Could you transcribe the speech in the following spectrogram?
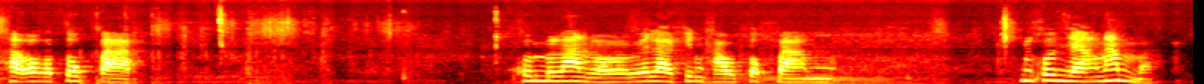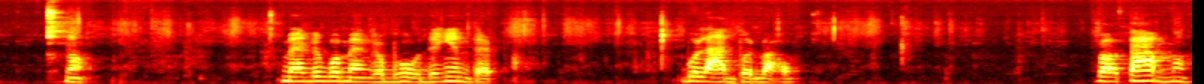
เขาก็ตกปาก คนโบราณบอกว่าเวลากินเขาวตกปลาเนี่ยมีคนอยางน้ำบ่เนาะแม่นหรือบ่แม่นกับพูดได้ยินแต่โบราณเพิ่นเว้าเว้าตามเนาะ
